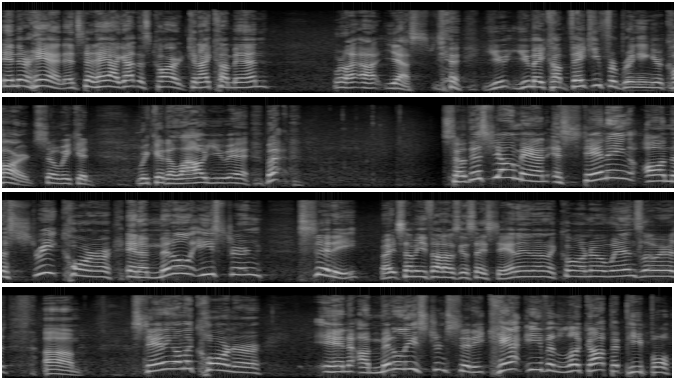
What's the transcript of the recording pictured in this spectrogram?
in their hand and said, Hey, I got this card. Can I come in? We're like, uh, Yes, you, you may come. Thank you for bringing your card so we could we could allow you in. But so this young man is standing on the street corner in a Middle Eastern city, right? Some of you thought I was going to say standing on the corner, Winslow. Um, standing on the corner in a Middle Eastern city, can't even look up at people,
